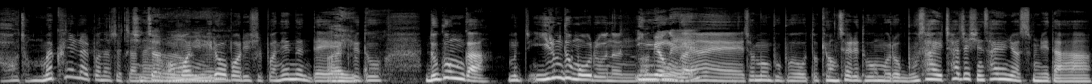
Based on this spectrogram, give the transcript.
아, 정말 큰일 날 뻔하셨잖아요. 어머님 예. 잃어버리실 뻔했는데 아이고. 그래도 누군가 뭐 이름도 모르는 익명의. 예, 젊은 부부 또 경찰의 도움으로 무사히 찾으신 사연이었습니다.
